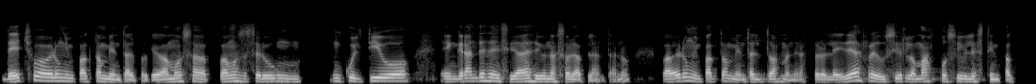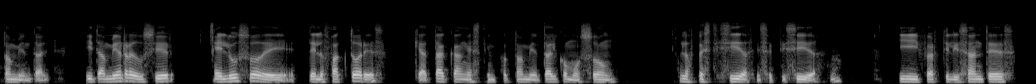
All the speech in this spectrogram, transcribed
De hecho, va a haber un impacto ambiental porque vamos a, vamos a hacer un, un cultivo en grandes densidades de una sola planta, ¿no? Va a haber un impacto ambiental de todas maneras, pero la idea es reducir lo más posible este impacto ambiental y también reducir el uso de, los factores que atacan este impacto ambiental como son los pesticidas, insecticidas, Y fertilizantes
